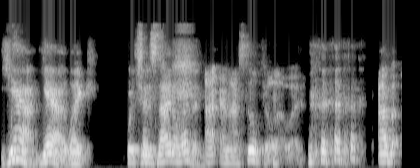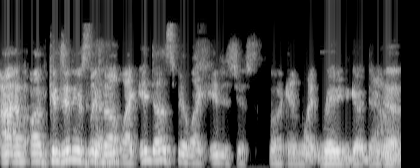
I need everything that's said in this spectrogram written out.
yeah yeah like which since is 9-11 I, and I still feel that way. I've I've I've continuously felt like it does feel like it is just fucking like ready to go down. yeah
